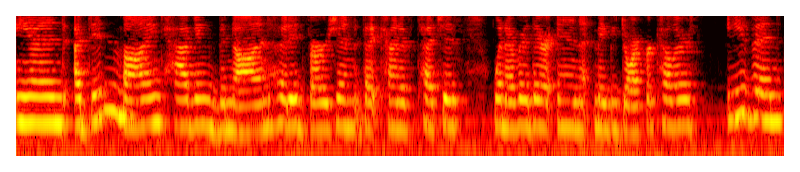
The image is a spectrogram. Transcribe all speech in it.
And I didn't mind having the non-hooded version that kind of touches whenever they're in maybe darker colors. Even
